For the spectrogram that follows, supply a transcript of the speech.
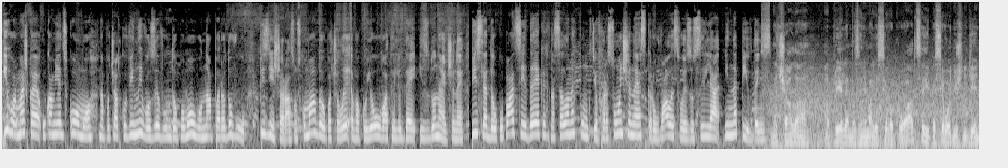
Ігор мешкає у Кам'янському. На початку війни возив гумдопомогу на передову. Пізніше разом з командою почали евакуйовувати людей із Донеччини. Після деокупації деяких населених пунктів Херсонщини скерували свої зусилля і на південь. С начала апреля мы занимались эвакуацией, и по сегодняшний день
